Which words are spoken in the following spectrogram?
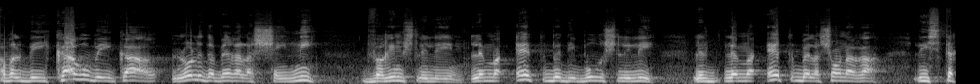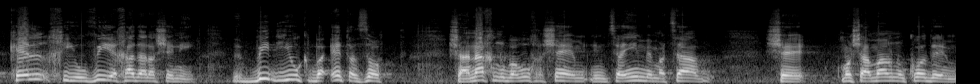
אבל בעיקר ובעיקר לא לדבר על השני דברים שליליים, למעט בדיבור שלילי, למעט בלשון הרע, להסתכל חיובי אחד על השני. ובדיוק בעת הזאת, שאנחנו, ברוך השם, נמצאים במצב שכמו שאמרנו קודם,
